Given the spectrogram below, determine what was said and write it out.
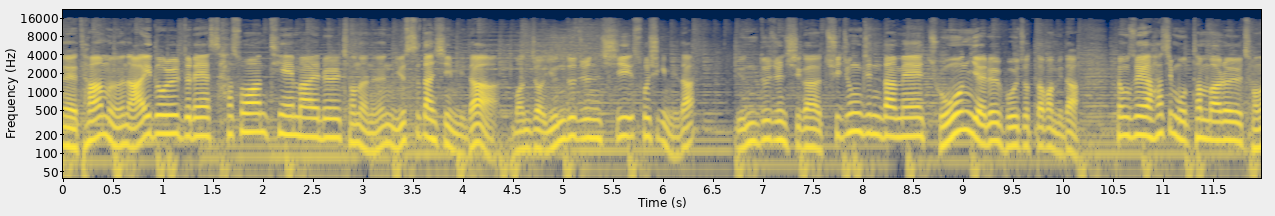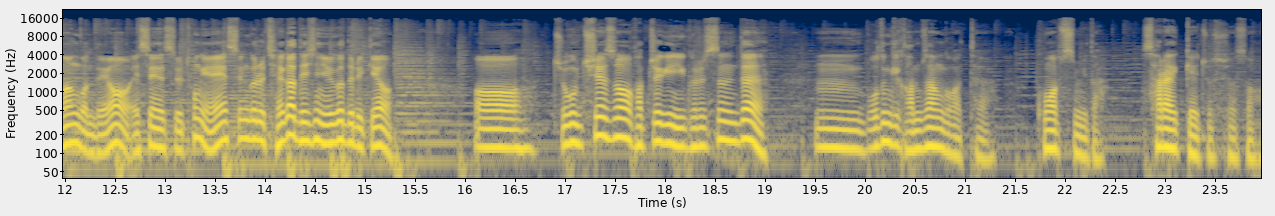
네, 다음은 아이돌들의 사소한 TMI를 전하는 뉴스 단시입니다. 먼저 윤두준 씨 소식입니다. 윤두준 씨가 취중 진담에 좋은 예를 보여줬다고 합니다. 평소에 하지 못한 말을 전한 건데요. SNS를 통해 쓴 글을 제가 대신 읽어드릴게요. 어, 조금 취해서 갑자기 이 글을 쓰는데, 음, 모든 게 감사한 것 같아요. 고맙습니다. 살아있게 해주셔서,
